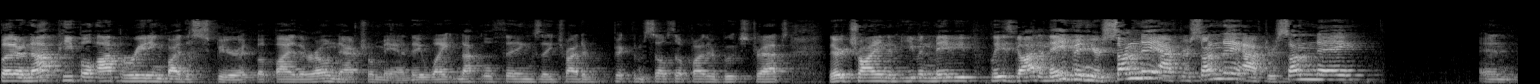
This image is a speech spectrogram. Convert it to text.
but are not people operating by the Spirit, but by their own natural man? They white knuckle things, they try to pick themselves up by their bootstraps, they're trying to even maybe please God and they've been here Sunday after Sunday after Sunday. And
